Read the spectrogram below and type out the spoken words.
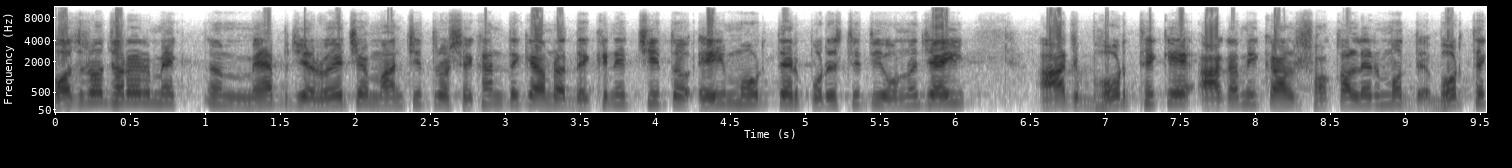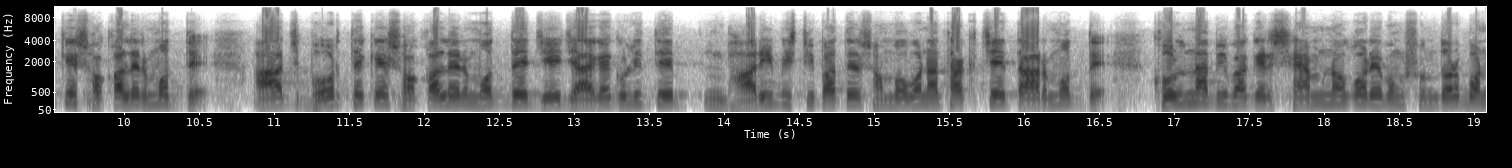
বজ্রঝড়ের ম্যাপ যে রয়েছে মানচিত্র, সেখান থেকে আমরা দেখে নিচ্ছি। তো এই মুহূর্তের পরিস্থিতি অনুযায়ী আজ ভোর থেকে আগামীকাল সকালের মধ্যে, ভোর থেকে সকালের মধ্যে, আজ ভোর থেকে সকালের মধ্যে যে জায়গাগুলিতে ভারী বৃষ্টিপাতের সম্ভাবনা থাকছে, তার মধ্যে খুলনা বিভাগের শ্যামনগর এবং সুন্দরবন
